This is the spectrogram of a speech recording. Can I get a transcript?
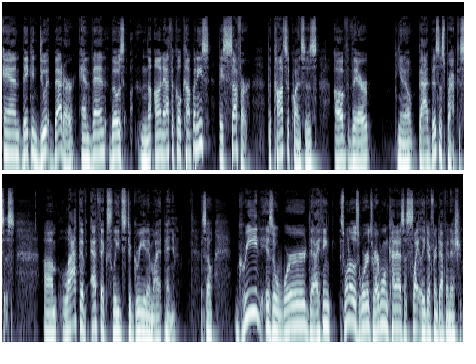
and they can do it better. And then those unethical companies, they suffer the consequences of their, you know, bad business practices. Um, lack of ethics leads to greed, in my opinion. So, greed is a word that I think is one of those words where everyone kind of has a slightly different definition.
